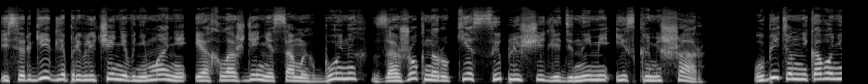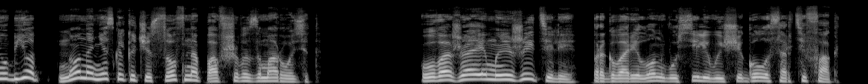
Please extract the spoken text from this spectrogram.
и Сергей для привлечения внимания и охлаждения самых буйных зажег на руке сыплющий ледяными искрами шар. Убить он никого не убьет, но на несколько часов напавшего заморозит. «Уважаемые жители», — проговорил он в усиливающий голос артефакт,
